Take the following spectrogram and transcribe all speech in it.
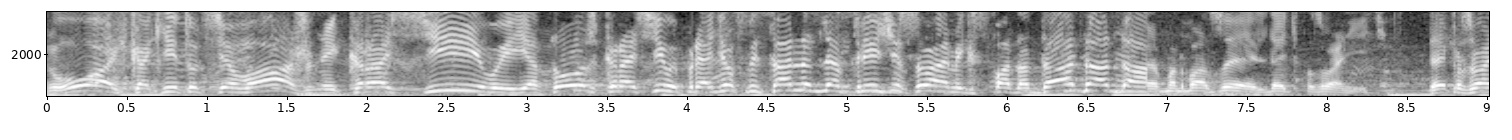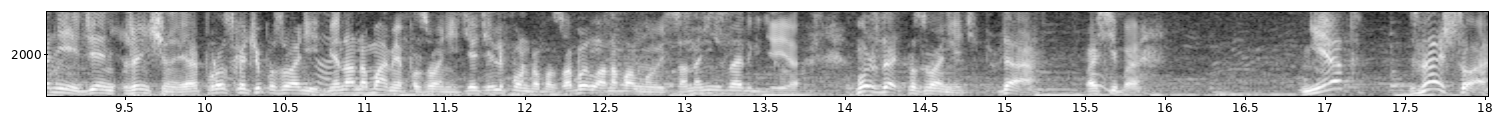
Ой, какие тут все важные, красивые. Я тоже красивый. Приодел специально для встречи с вами, господа. Да-да-да. Мадемуазель, дайте позвонить. Дай позвонить, женщина. Я просто хочу позвонить. Мне надо маме позвонить. Я телефон дома забыл, она волнуется. Она не знает, где я. Можешь дать позвонить? Да, спасибо. Нет? Знаешь что?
